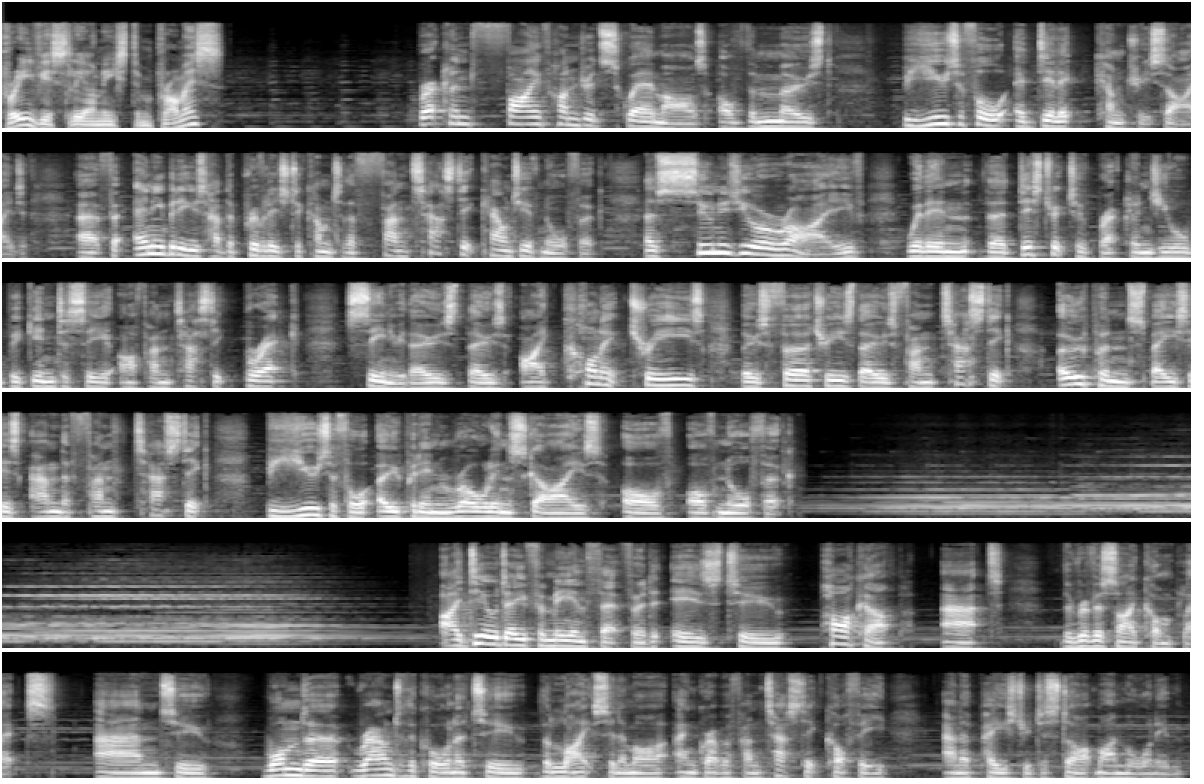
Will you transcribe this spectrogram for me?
Previously on Eastern Promise. Breckland, 500 square miles of the most beautiful, idyllic countryside. Uh, for anybody who's had the privilege to come to the fantastic county of Norfolk, as soon as you arrive within the district of Breckland, you will begin to see our fantastic Breck scenery. Those those iconic trees, those fir trees, those fantastic open spaces, and the fantastic, beautiful opening, rolling skies of of Norfolk. Ideal day for me in Thetford is to park up at the Riverside Complex and to wander round to the corner to the Light Cinema and grab a fantastic coffee and a pastry to start my morning.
